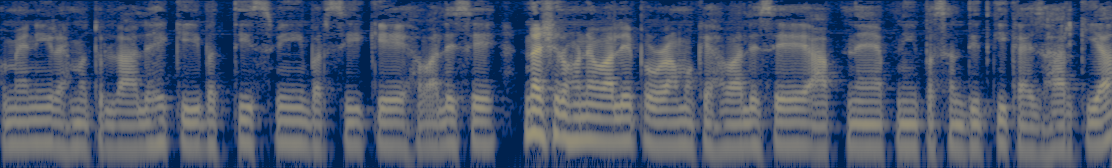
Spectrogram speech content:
خمینی رحمۃ اللہ علیہ کی بتیسویں برسی کے حوالے سے نشر ہونے والے پروگراموں کے حوالے سے آپ نے اپنی پسندیدگی کا اظہار کیا۔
